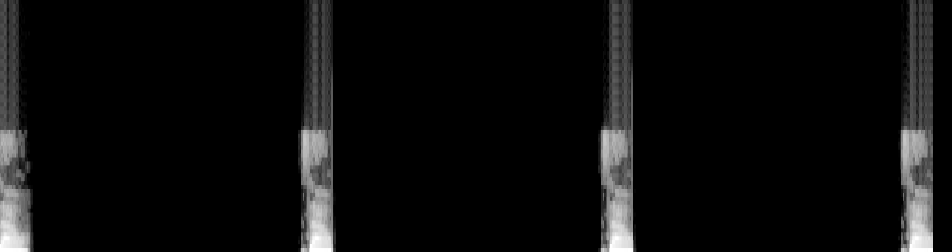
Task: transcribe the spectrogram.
Rào. Rào. Rào. Rào.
